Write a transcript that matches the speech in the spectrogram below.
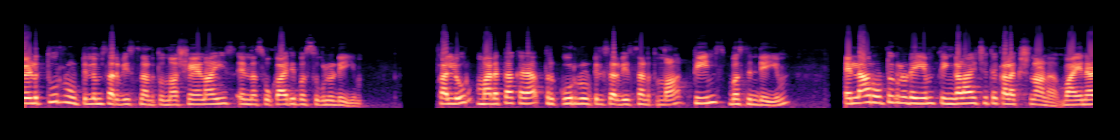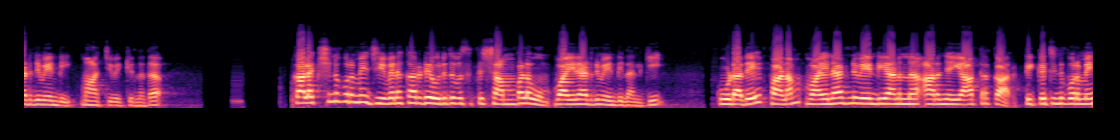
വെളുത്തൂർ റൂട്ടിലും സർവീസ് നടത്തുന്ന ഷേണായിസ് എന്ന സ്വകാര്യ ബസ്സുകളുടെയും കല്ലൂർ മരത്താക്കര തൃക്കൂർ റൂട്ടിൽ സർവീസ് നടത്തുന്ന ടീംസ് ബസിന്റെയും എല്ലാ റൂട്ടുകളുടെയും തിങ്കളാഴ്ചത്തെ കളക്ഷനാണ് വയനാടിനു വേണ്ടി മാറ്റിവെക്കുന്നത്. കളക്ഷന് പുറമെ ജീവനക്കാരുടെ ഒരു ദിവസത്തെ ശമ്പളവും വയനാടിനു വേണ്ടി നൽകി. കൂടാതെ പണം വയനാടിനു വേണ്ടിയാണെന്ന് അറിഞ്ഞ യാത്രക്കാർ ടിക്കറ്റിന് പുറമെ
